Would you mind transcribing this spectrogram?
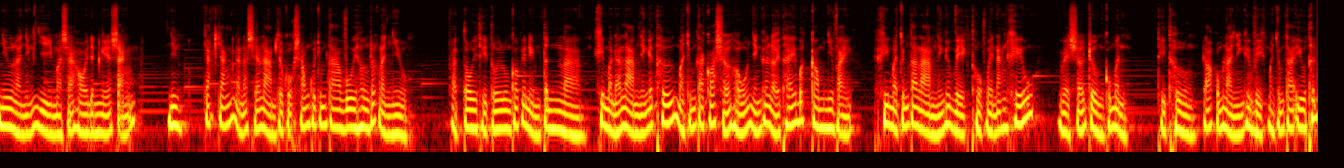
như là những gì mà xã hội định nghĩa sẵn, nhưng chắc chắn là nó sẽ làm cho cuộc sống của chúng ta vui hơn rất là nhiều. Và tôi thì tôi luôn có cái niềm tin là khi mà đã làm những cái thứ mà chúng ta có sở hữu, những cái lợi thế bất công như vậy khi mà chúng ta làm những cái việc thuộc về năng khiếu, về sở trường của mình, thì thường đó cũng là những cái việc mà chúng ta yêu thích.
